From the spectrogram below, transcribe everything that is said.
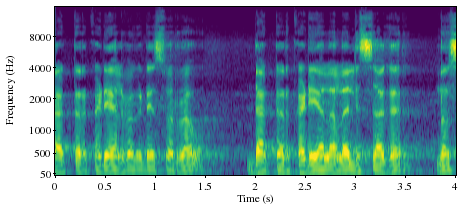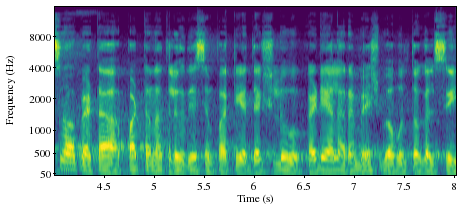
డాక్టర్ కడియాల వెంకటేశ్వరరావు డాక్టర్ కడియాల లలిత్ సాగర్ నర్సరావుపేట పట్టణ తెలుగుదేశం పార్టీ అధ్యక్షులు కడియాల రమేష్ బాబులతో కలిసి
